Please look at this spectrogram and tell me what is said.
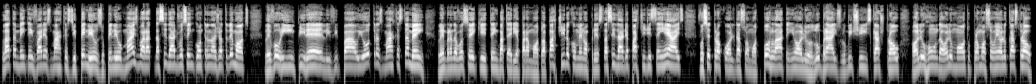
Lá também tem várias marcas de pneus. O pneu mais barato da cidade você encontra na JD Motos. Levorim, Pirelli, Vipal e outras marcas também. Lembrando a você que tem bateria para moto a partida, com o menor preço da cidade, a partir de cem reais. Você troca o óleo da sua moto por lá, tem óleo Lubrais, Lubix, Castrol, óleo Honda, óleo Moto, promoção em óleo Castrol.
